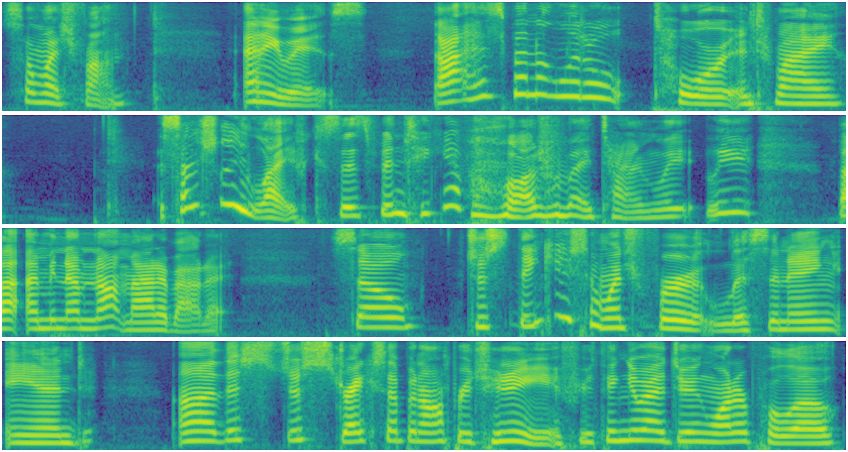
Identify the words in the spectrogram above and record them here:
so much fun. Anyways, that has been a little tour into my essentially life because it's been taking up a lot of my time lately. But I mean, I'm not mad about it. So just thank you so much for listening. And uh, this just strikes up an opportunity. If you're thinking about doing water polo,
